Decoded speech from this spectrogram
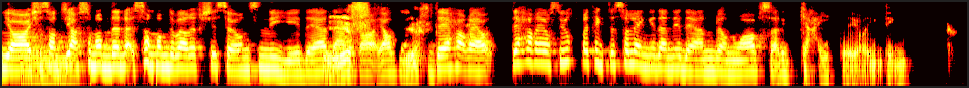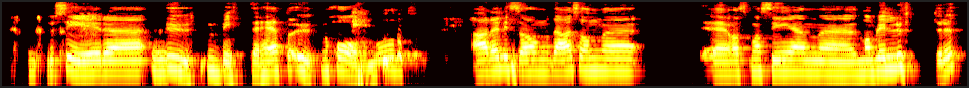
Ja, ikke sant. Ja, som, om det, som, om det, var regissørens nye idé. Der, yes. ja, det, yes. det, har jeg, det, har jeg, også gjort. For jeg tenkte så lenge den ideen blir noe av, så er det greit. Det gjør ingenting. Du sier uh, uten bitterhet og uten hovmod. Er det liksom Det er sånn uh, Hva skal man si en, uh, Man blir lutret.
